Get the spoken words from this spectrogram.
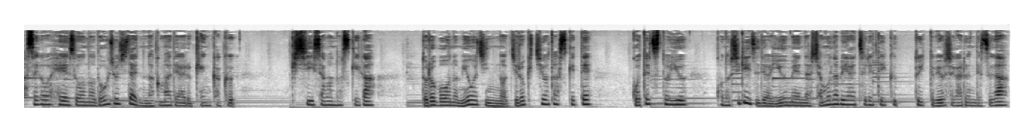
長谷川平蔵の道場時代の仲間である剣客岸井様之助が泥棒の明神の次郎吉を助けて五鉄というこのシリーズでは有名なシャモ鍋屋へ連れて行くといった描写があるんですが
